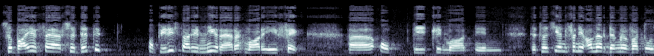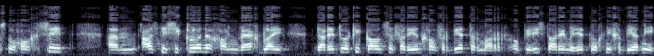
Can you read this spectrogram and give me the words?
So baie ver. So dit het op hierdie stadium nie regtig ware effek uh op die klimaat nie. En dit was een van die ander dinge wat ons nogal gesê het, um as die siklone gaan wegbly dat dit ook die kanse vir reën gaan verbeter, maar op hierdie stadium het dit nog nie gebeur nie.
